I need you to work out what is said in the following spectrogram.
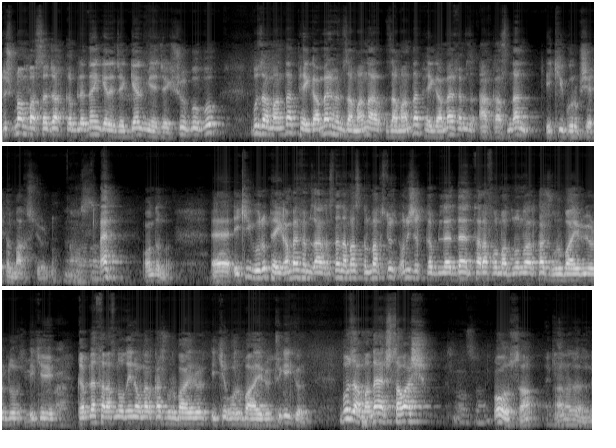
düşman basacak, kıbleden gelecek, gelmeyecek, şu bu bu. Bu zamanda Peygamber Efendimiz zamanında, zamanda Peygamber Efendimiz arkasından iki grup şey kılmak istiyordu. Eh, oldu mu? Ee, iki grup Peygamber Efendimiz arkasında namaz kılmak istiyordu. Onun için kıbleden taraf olmadığını onlar kaç gruba ayırıyordu? İki. Kıble tarafında olduğu yine onlar kaç gruba ayırıyor? İki gruba ayırıyor. Çünkü iki grup. Bu zamanda her savaş olsa anladın mı?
